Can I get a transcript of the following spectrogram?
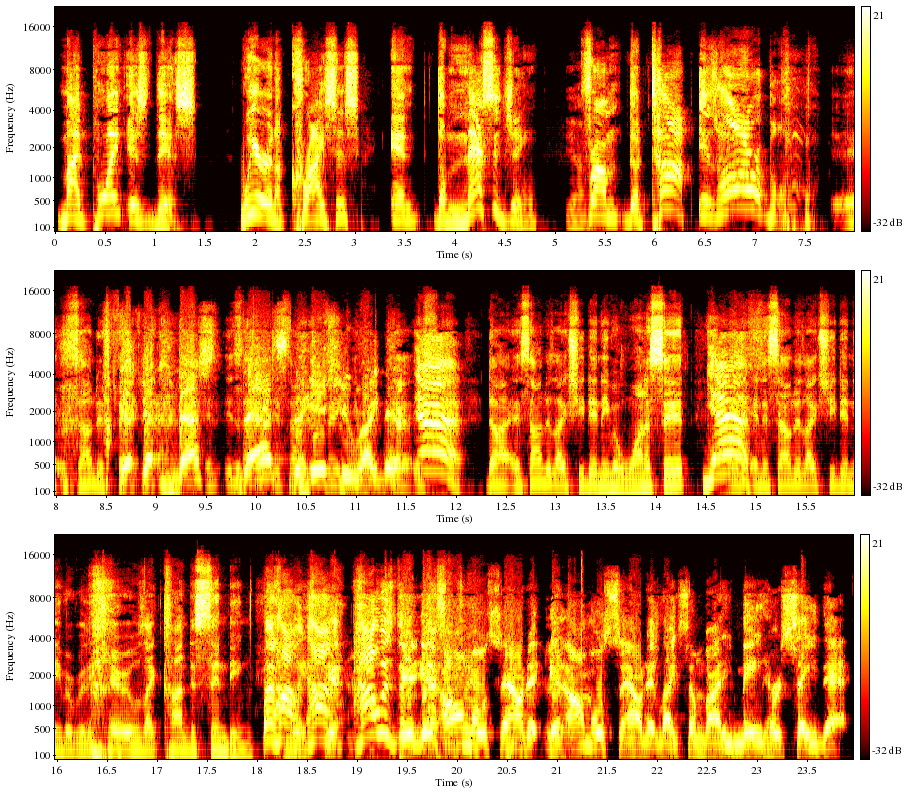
My point is this: we are in a crisis, and the messaging Yeah. from the top is horrible. It, it sounded Yeah, that- that's It- it sounded- that's it the fake. issue It- right there. it- Yeah. Don, it sounded like she didn't even want to say it. Yes. And, and it sounded like she didn't even really care. It was like condescending. But Holly, Like- how Yeah. how is the It, it almost sounded. It almost sounded like somebody made her say that.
